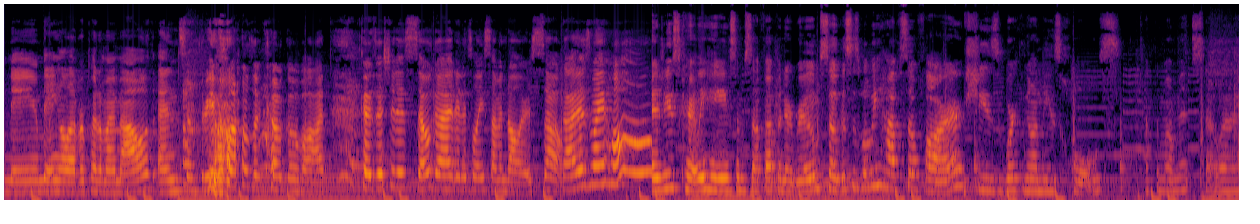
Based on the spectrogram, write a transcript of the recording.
name thing I'll ever put in my mouth. And some three bottles of Cocobon because this shit is so good and it's only $7. So that is my haul. Angie's currently hanging some stuff up in her room. So this is what we have so far. She's working on these holes the moment. So uh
